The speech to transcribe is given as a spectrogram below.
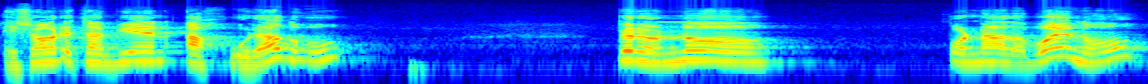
Ese hombre también ha jurado, pero no por nada bueno,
